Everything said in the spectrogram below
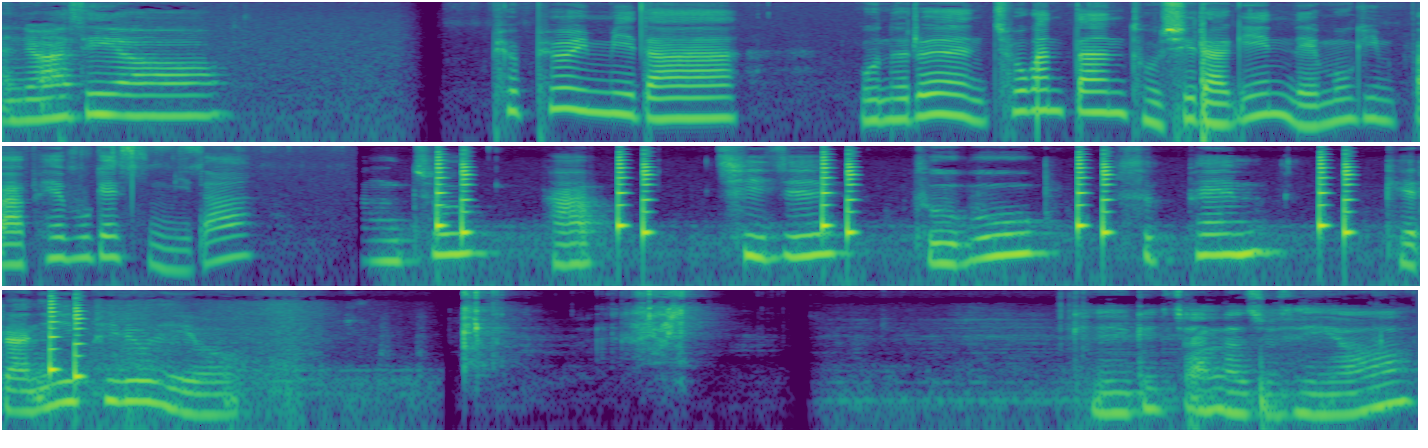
안녕하세요. 표표입니다. 오늘은 초간단 도시락인 네모김밥 해보겠습니다. 상추, 밥, 치즈, 두부, 스팸, 계란이 필요해요. 길게 잘라주세요.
